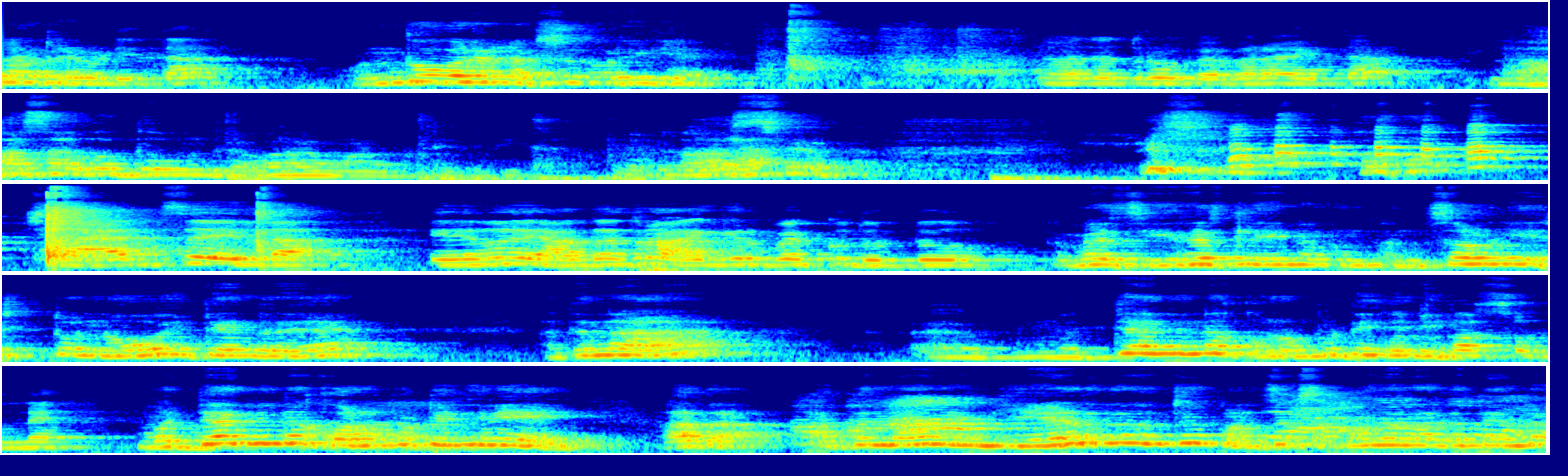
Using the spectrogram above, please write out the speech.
ಲಾಟ್ರಿ ಹೊಡಿತಾ? ಒಂದೂವರೆ ಲಕ್ಷದವರೆಗೆ ಯಾವುದಾದ್ರೂ ವ್ಯವಹಾರ ಆಯ್ತಾ? ಲಾಸ್ ಆಗೋದು ಒಂದು ವ್ಯವಹಾರ ಮಾಡ್ಬಿಟ್ಟಿದ್ದೀನಿ ಈಗ ಚಾನ್ಸೇ ಇಲ್ಲ. ಏನೋ ಯಾವುದಾದ್ರೂ ಆಗಿರಬೇಕು ದುಡ್ಡು. ಆಮೇಲೆ ಸೀರಿಯಸ್ಲಿ ನಮ್ಗೆ ಮನ್ಸೊಳಗೆ ಎಷ್ಟು ನೋವೈತೆ ಅಂದರೆ ಅದನ್ನ ಮಧ್ಯಾಹ್ನದಿಂದ ಕೊರಬಿಟ್ಟಿದ್ದೀನಿ ಸುಮ್ಮನೆ ಮಧ್ಯಾಹ್ನದಿಂದ ಕೊರಬಿಟ್ಟಿದ್ದೀನಿ ಅದ ಅದನ್ನ ನಿಮ್ಗೆ ಹೇಳಿದ್ರೆ ಒಂಚೂರು ಮನಸ್ಸಿಗೆ ಸಮಾಧಾನ ಆಗುತ್ತೆ ಅಂತ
